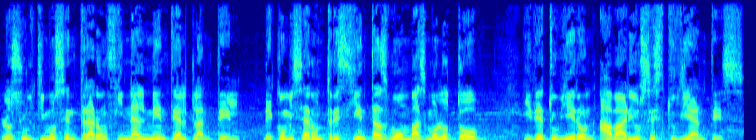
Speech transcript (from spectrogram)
los últimos entraron finalmente al plantel, decomisaron 300 bombas Molotov y detuvieron a varios estudiantes.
